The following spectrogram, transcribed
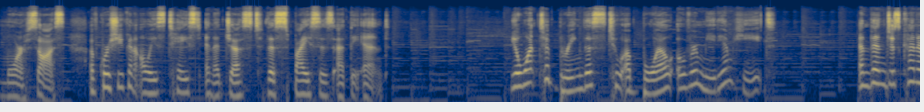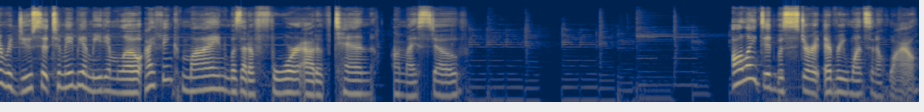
more sauce. Of course, you can always taste and adjust the spices at the end. You'll want to bring this to a boil over medium heat and then just kind of reduce it to maybe a medium low. I think mine was at a 4 out of 10 on my stove. All I did was stir it every once in a while.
